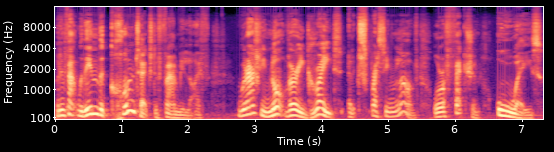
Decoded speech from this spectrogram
But in fact, within the context of family life, we're actually not very great at expressing love or affection always.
